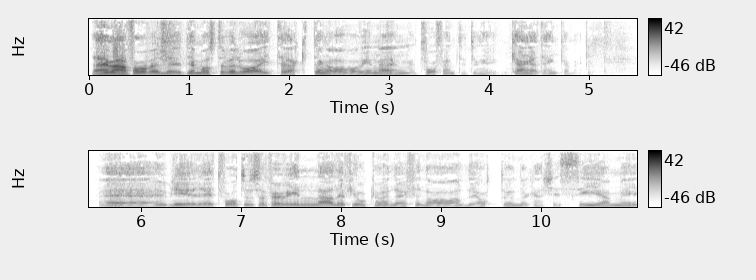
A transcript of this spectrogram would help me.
men han får väl, det måste väl vara i trakterna av att vinna en 250-turnering, kan jag tänka mig. Mm. Eh, hur blir det? Det är 2000 för att vinna, det är 1400 i final, det är 800 kanske i semi,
